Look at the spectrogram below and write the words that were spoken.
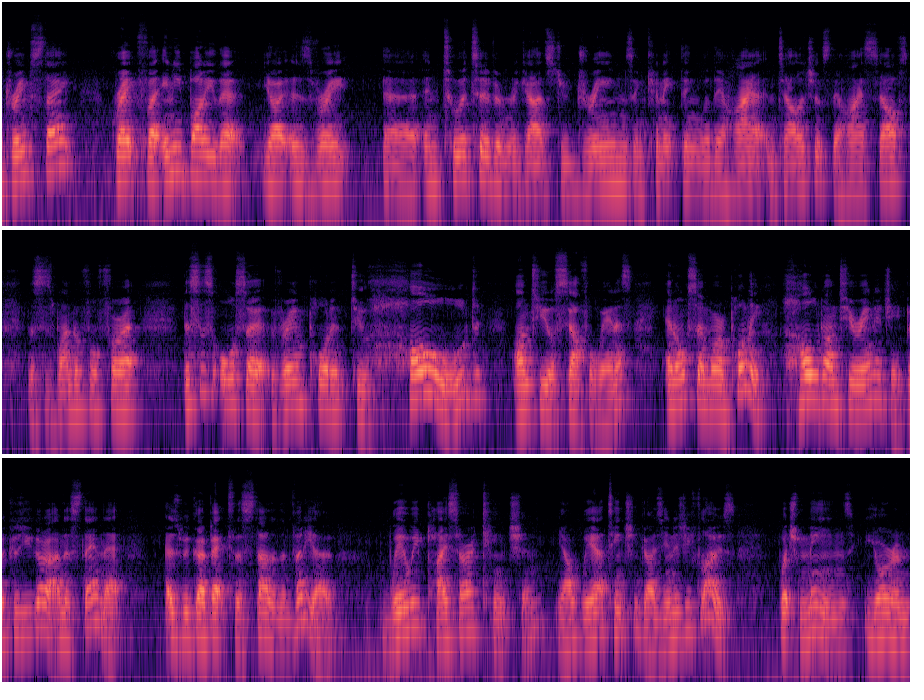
dream state, great for anybody that you know is very uh, intuitive in regards to dreams and connecting with their higher intelligence, their higher selves. This is wonderful for it. This is also very important to hold onto your self awareness and also, more importantly, hold on to your energy because you've got to understand that as we go back to the start of the video, where we place our attention, you know, where our attention goes, energy flows, which means you're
